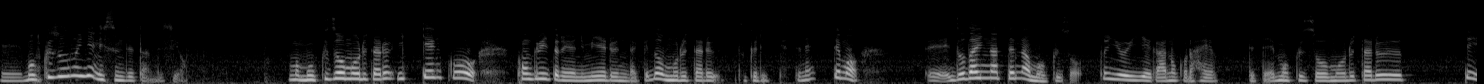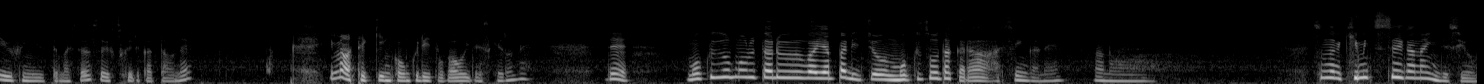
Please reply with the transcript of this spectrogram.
えー木造の家に住んでたんですよ。まあ、木造モルタル？一見こうコンクリートのように見えるんだけどモルタル作りって言ってねでも、えー土台になってるのは木造という家があの頃流行ってて木造モルタルっていうふうに言ってましたよそういう作り方をね。今は鉄筋コンクリートが多いですけどね。で木造モルタルはやっぱり一応木造だから芯がね。あのーそんなに気密性がないんですよ。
